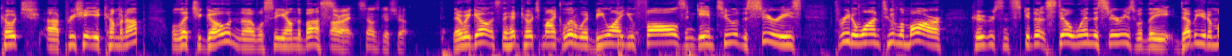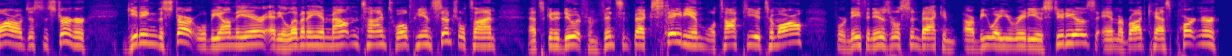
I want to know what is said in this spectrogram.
Coach, uh, appreciate you coming up. We'll let you go, and uh, we'll see you on the bus. All right, sounds good, Shep. There we go. It's the head coach Mike Littlewood. BYU falls in game two of the series, three to one to Lamar. Cougars can still win the series with the W tomorrow. Justin Sterner getting the start. will be on the air at 11 a.m. Mountain Time, 12 p.m. Central Time. That's going to do it from Vincent Beck Stadium. We'll talk to you tomorrow for Nathan Israelson back in our BYU radio studios and my broadcast partner.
